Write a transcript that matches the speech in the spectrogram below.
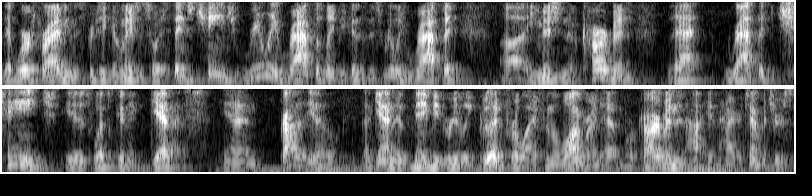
that we're thriving in this particular nation. So as things change really rapidly because of this really rapid uh, emission of carbon, that rapid change is what's going to get us. And probably, you know, again, it may be really good for life in the long run to have more carbon and, high, and higher temperatures,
